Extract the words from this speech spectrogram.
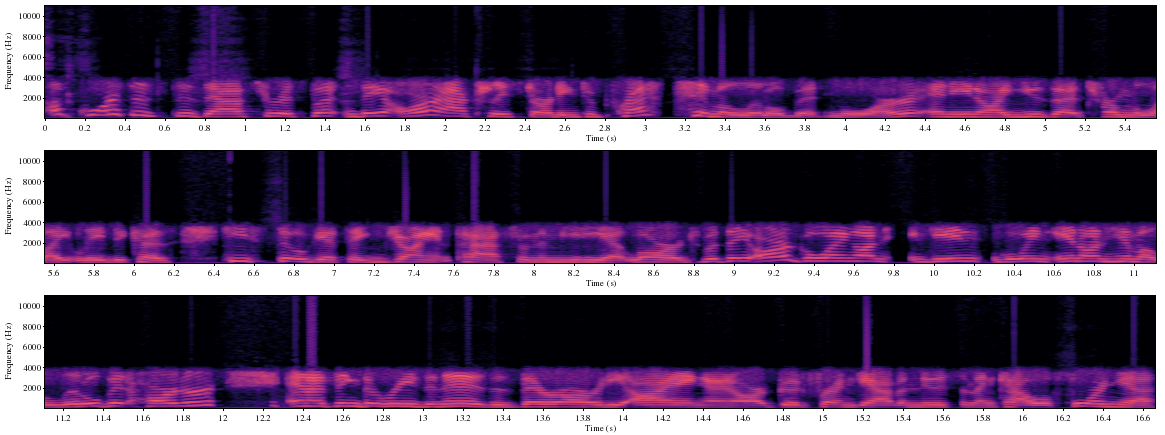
of course, it's disastrous, but they are actually starting to press him a little bit more. And, you know, I use that term lightly because he still gets a giant pass from the media at large. But they are going on going in on him a little bit harder. And I think the reason is is, they're already eyeing our good friend Gavin Newsom in California,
